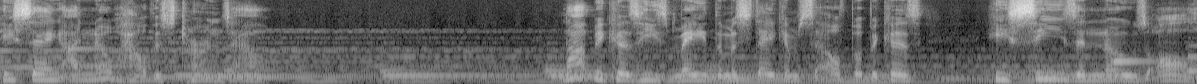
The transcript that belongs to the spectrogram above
he's saying, I know how this turns out. Not because he's made the mistake himself, but because he sees and knows all.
